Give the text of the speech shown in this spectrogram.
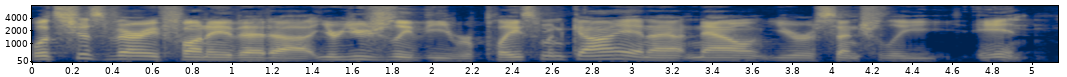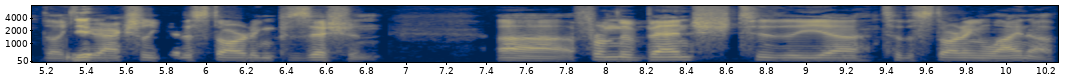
Well, it's just very funny that uh, you're usually the replacement guy, and uh, now you're essentially in. Like yeah. you actually get a starting position uh, from the bench to the uh, to the starting lineup.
